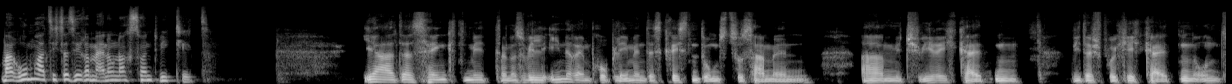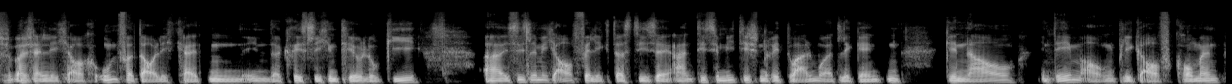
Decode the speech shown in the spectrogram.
Warum hat sich das Ihrer Meinung nach so entwickelt? Ja, das hängt mit, wenn man so will, inneren Problemen des Christentums zusammen, äh, mit Schwierigkeiten, Widersprüchlichkeiten und wahrscheinlich auch Unverdaulichkeiten in der christlichen Theologie. Äh, es ist nämlich auffällig, dass diese antisemitischen Ritualmordlegenden genau in dem Augenblick aufkommen,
